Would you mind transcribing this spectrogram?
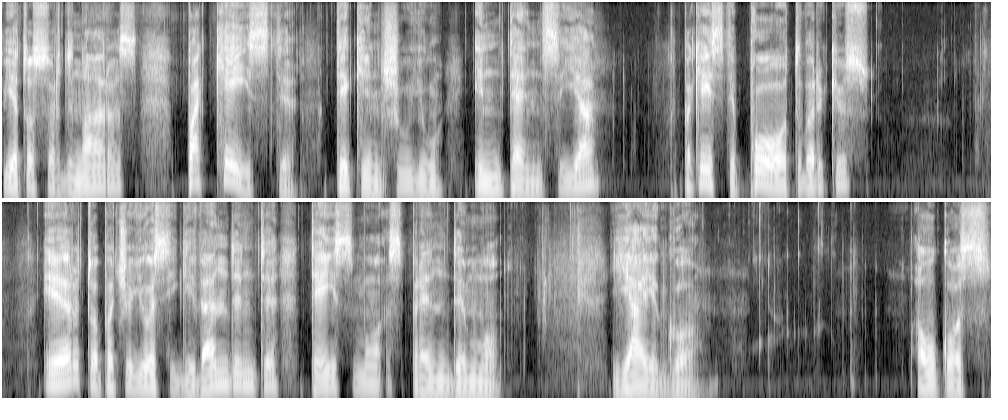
vietos ordinaras pakeisti tikinčiųjų intenciją pakeisti potvarkius ir tuo pačiu juos įgyvendinti teismo sprendimu. Jeigu aukos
